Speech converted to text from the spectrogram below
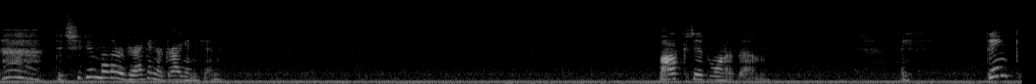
Did she do Mother of Dragon or Dragonkin? Bach did one of them. I think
